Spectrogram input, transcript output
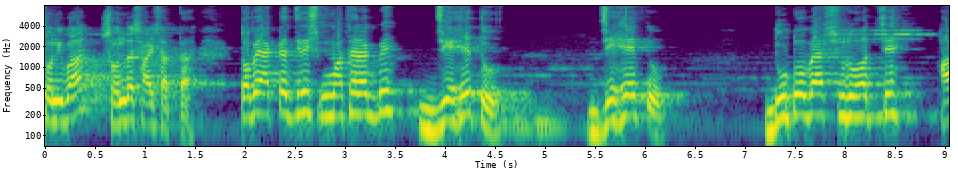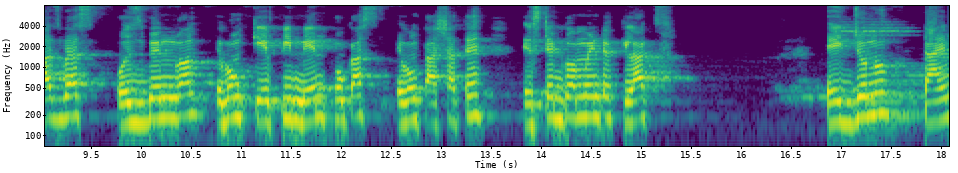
শনিবার সন্ধ্যা সাড়ে সাতটা। তবে একটা জিনিস মাথায় রাখবে, যেহেতু যেহেতু দুটো ব্যাচ শুরু হচ্ছে ফার্স্ট ব্যাচ ওয়েস্ট বেঙ্গল এবং কেপি মেন ফোকাস এবং তার সাথে স্টেট গভর্নমেন্টের ক্লার্ক। এই জন্য টাইম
